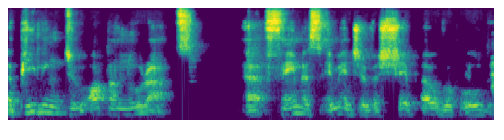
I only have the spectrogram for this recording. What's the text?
Appealing to Otto Neurath's uh, famous image of a ship overhauled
